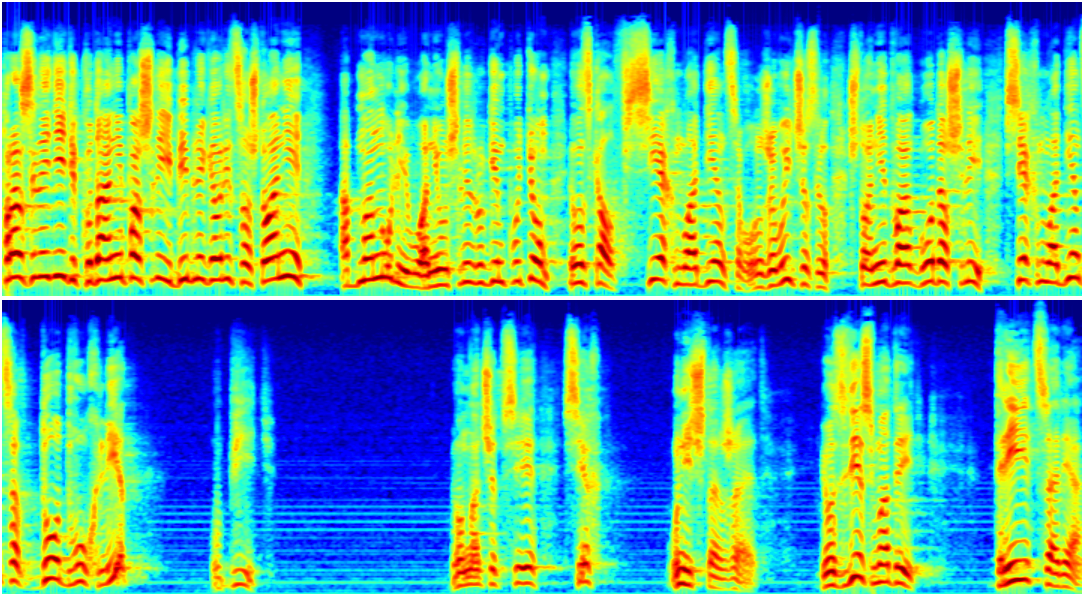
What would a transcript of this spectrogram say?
проследите, куда они пошли. И в Библии говорится, что они обманули его, они ушли другим путем. И он сказал, всех младенцев, он же вычислил, что они два года шли, всех младенцев до двух лет убить. И он, значит, все, всех уничтожает. И вот здесь, смотрите, три царя.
